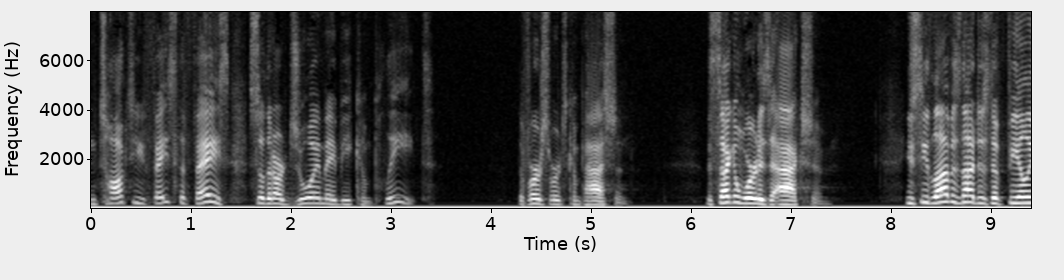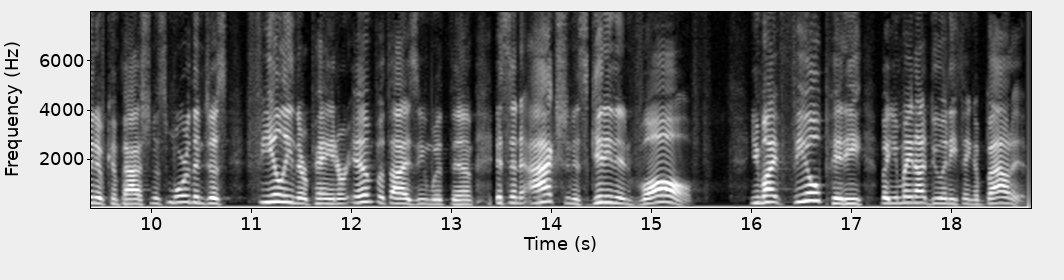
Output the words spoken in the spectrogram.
and talk to you face to face so that our joy may be complete. The first word is compassion. The second word is action. You see, love is not just a feeling of compassion, it's more than just feeling their pain or empathizing with them. It's an action, it's getting involved. You might feel pity, but you may not do anything about it.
